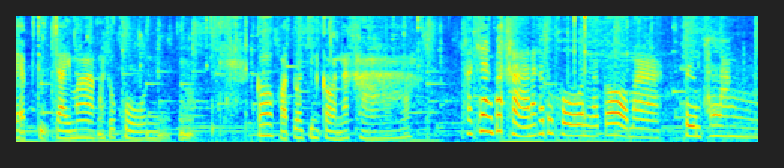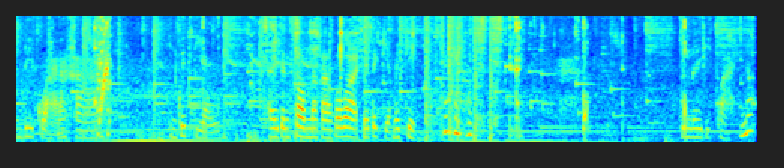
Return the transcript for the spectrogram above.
แบบจุใจมากนะทุกคน ก็ขอตัวกินก่อนนะคะพักแข้งพักขานะคะทุกคนแล้วก็มาเติมพลังดีกว่านะคะกินก๋วยเตี๋ยวใช้เป็นซ่อมนะคะ เพราะว่าใช้ตะเกียบไม่เก่งกินเลยดีกว่าเนาะ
